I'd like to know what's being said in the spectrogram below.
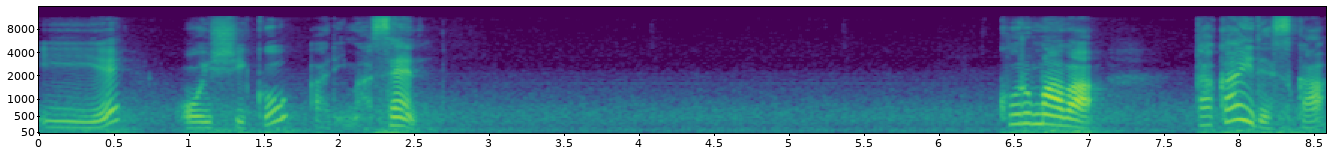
いいえ、美味しくありません。車は高いですか？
